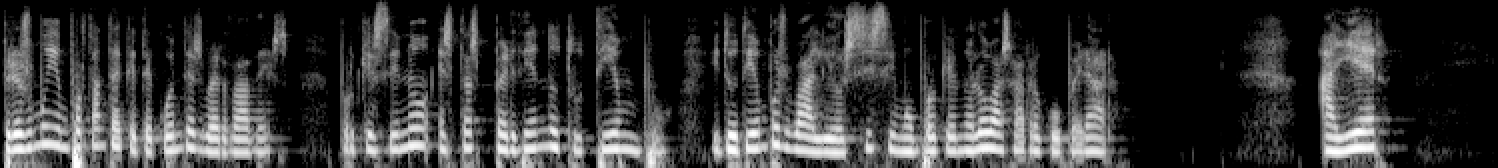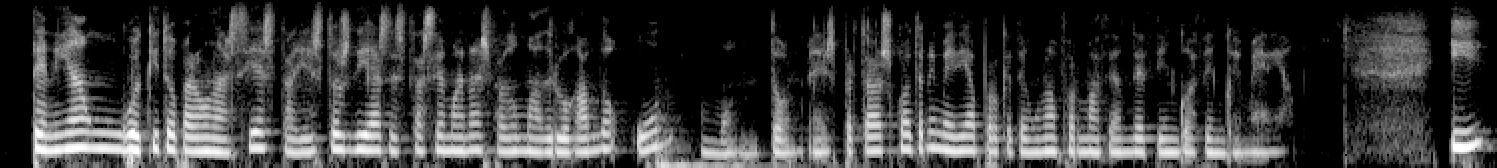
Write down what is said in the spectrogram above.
Pero es muy importante que te cuentes verdades, porque si no, estás perdiendo tu tiempo y tu tiempo es valiosísimo porque no lo vas a recuperar. Ayer tenía un huequito para una siesta y estos días de esta semana he estado madrugando un montón. Me he despertado a las cuatro y media porque tengo una formación de cinco a cinco y media. Y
